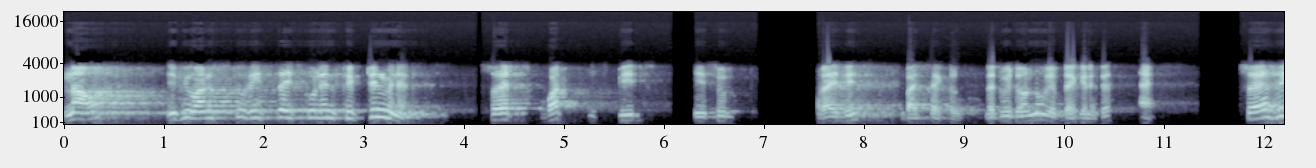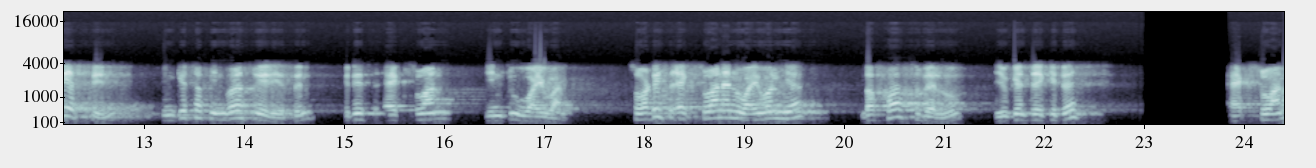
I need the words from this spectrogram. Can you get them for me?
Now, if he wants to reach the school in 15 minutes, so at what speed he should ride his bicycle? That we don't know, we have taken it as x. So as we have seen, in case of inverse variation, it is x1 into y1. So what is x1 and y1 here? The first value, you can take it as x1,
